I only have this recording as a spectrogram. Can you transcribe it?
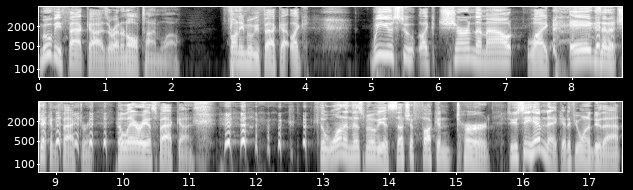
Movie fat guys are at an all time low. Funny movie fat guy like we used to like churn them out like eggs at a chicken factory. Hilarious fat guys. The one in this movie is such a fucking turd. So you see him naked if you want to do that,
